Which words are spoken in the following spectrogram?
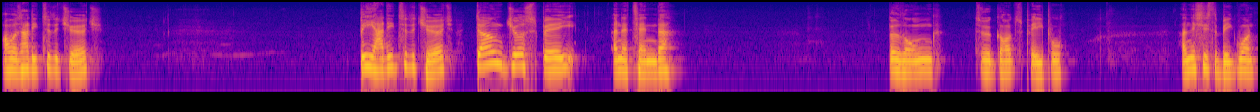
I was added to the church. Be added to the church. Don't just be an attender. Belong to God's people. And this is the big one.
